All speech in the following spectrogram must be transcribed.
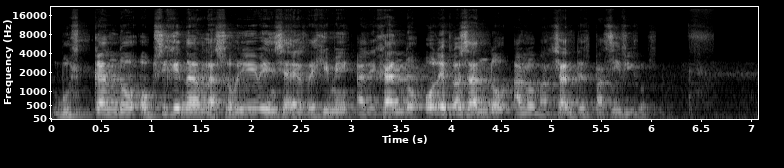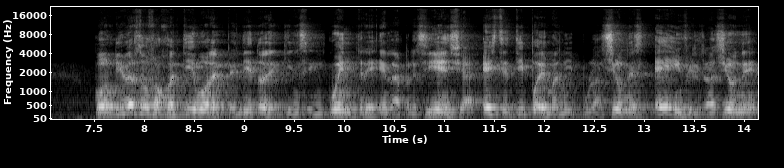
buscando oxigenar la sobrevivencia del régimen alejando o desplazando a los marchantes pacíficos. Con diversos objetivos dependiendo de quien se encuentre en la presidencia, este tipo de manipulaciones e infiltraciones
